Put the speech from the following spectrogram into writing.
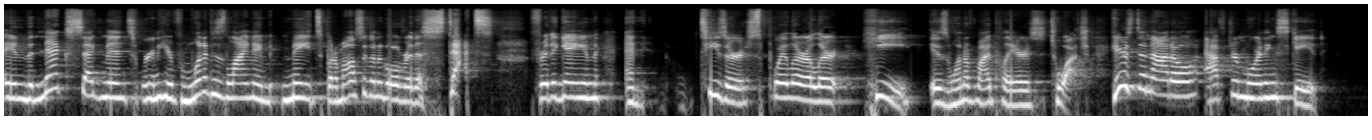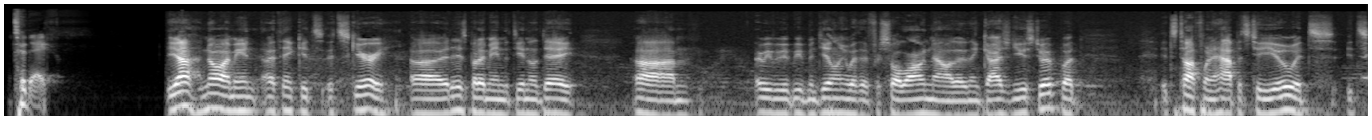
in the next segment, we're going to hear from one of his line mates, but I'm also going to go over the stats for the game and teaser, spoiler alert, he is one of my players to watch. Here's Donato after morning skate today. Yeah, no, I mean, I think it's it's scary. Uh, it is, but I mean, at the end of the day, um, we, we've been dealing with it for so long now that I think guys are used to it. But it's tough when it happens to you. It's it's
